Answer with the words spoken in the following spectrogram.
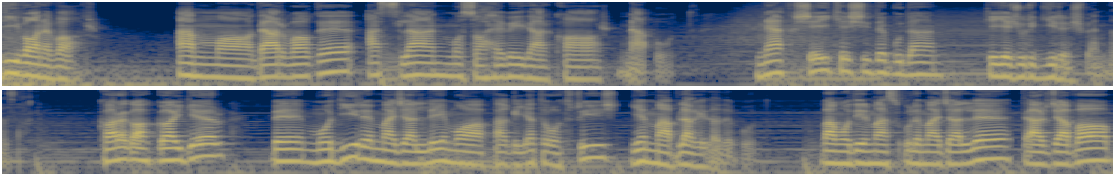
دیوانوار. اما در واقع اصلا مصاحبه در کار نبود. نقشه ای کشیده بودن که یه جوری گیرش بندازن. کارگاه گایگر به مدیر مجله موفقیت اتریش یه مبلغی داده بود و مدیر مسئول مجله در جواب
